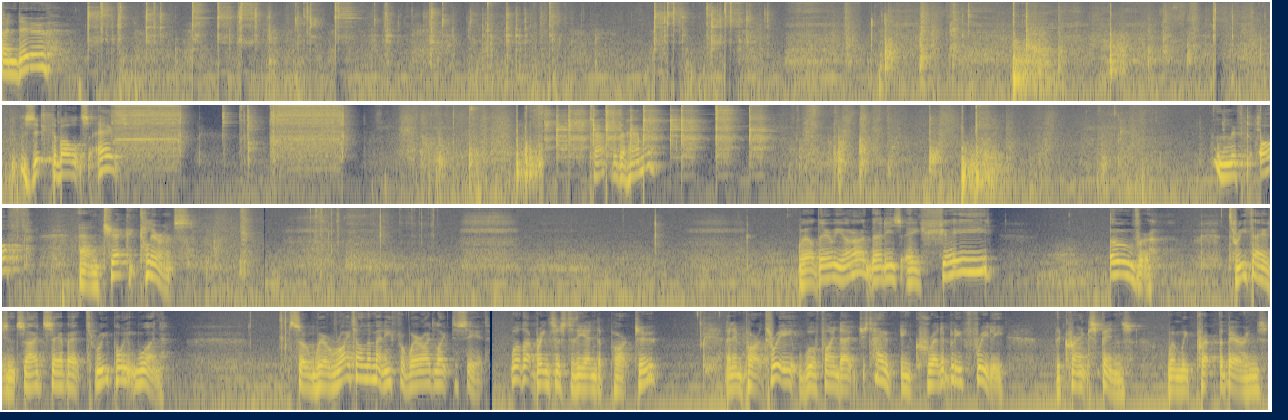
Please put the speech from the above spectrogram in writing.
Undo zip the bolts out. tap with the hammer. Lift off and check clearance. Well, there we are. That is a shade over 3 thousandths. I'd say about 3.1. So we're right on the money for where I'd like to see it. Well, that brings us to the end of part two. And in part three, we'll find out just how incredibly freely the crank spins when we prep the bearings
